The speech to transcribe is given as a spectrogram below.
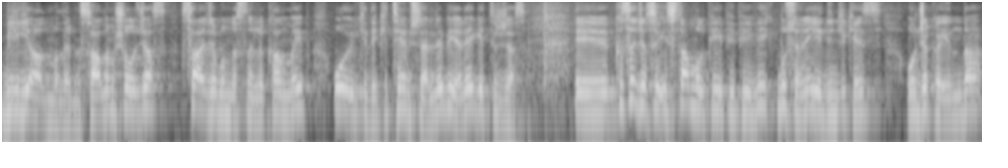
bilgi almalarını sağlamış olacağız. Sadece bunda sınırlı kalmayıp o ülkedeki temsilcilerle bir araya getireceğiz. Ee, kısacası İstanbul PPP Week bu sene 7. kez Ocak ayında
